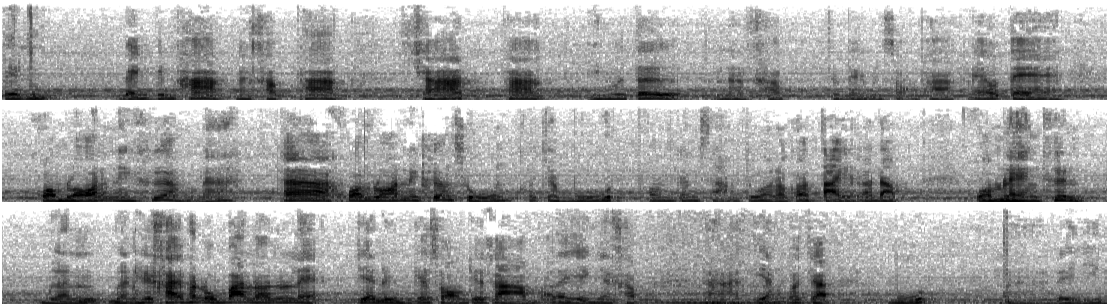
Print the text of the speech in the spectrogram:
เป็นแบ่งเป็นภาคนะครับ ภาคชาร์จ ภาค อินเวอร์เตอร์นะครับจะแบ่งเป็น 2 ภาค แล้วแต่ความร้อนในเครื่องนะ ถ้าความร้อนในเครื่องสูงเขาจะบูตพร้อมกัน 3 ตัว แล้วก็ไต่ระดับความแรงขึ้น เหมือนเหมือนคล้ายๆพัดลมบ้านเรานั่นแหละเกียหนึ่งเกียสองเกียสามอะไรอย่างเงี้ยครับเสียงก็จะบูตได้ยิน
